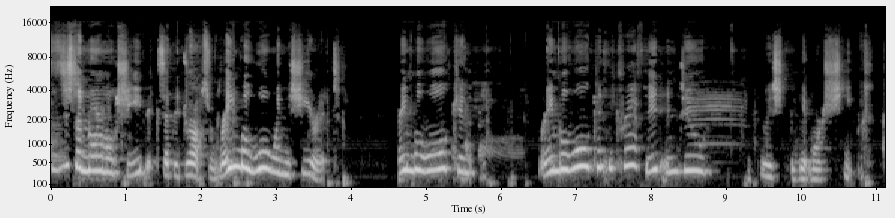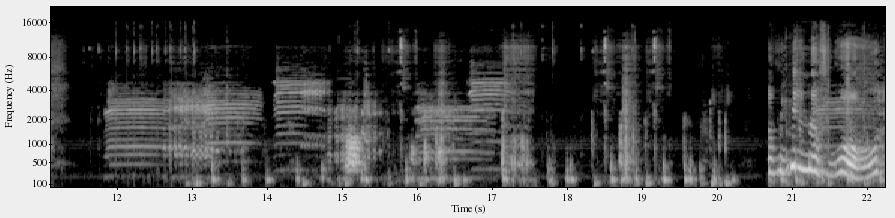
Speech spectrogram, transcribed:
This is just a normal sheep, except it drops rainbow wool when you shear it. Rainbow wool can rainbow wool can be crafted into. We should get more sheep. If we get enough wool,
